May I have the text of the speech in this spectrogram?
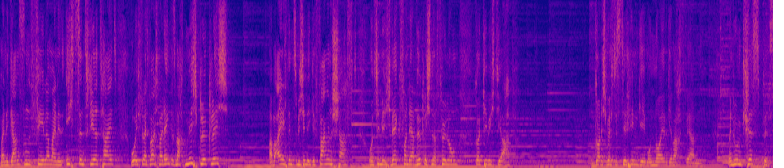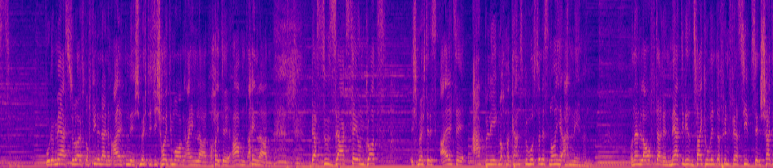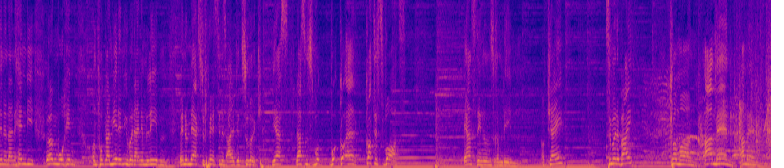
meine ganzen Fehler, meine Ich-Zentriertheit, wo ich vielleicht manchmal denke, es macht mich glücklich, aber eigentlich nimmt es mich in die Gefangenschaft und zieht mich weg von der wirklichen Erfüllung. Gott, gebe ich dir ab. Gott, ich möchte es dir hingeben und neu gemacht werden. Wenn du ein Christ bist, wo du merkst, du läufst noch viel in deinem Alten nicht, möchte ich dich heute Morgen einladen, heute Abend einladen, dass du sagst, hey und Gott, ich möchte das Alte ablegen, nochmal ganz bewusst und das Neue annehmen. Und dann lauf darin. Merk dir diesen 2 Korinther 5, Vers 17. Schalt ihn in dein Handy irgendwo hin und proklamier den über deinem Leben, wenn du merkst, du fällst in das Alte zurück. Yes, lass uns wo, wo, äh, Gottes Wort ernst nehmen in unserem Leben. Okay? Sind wir dabei? Come on. Amen. Amen.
